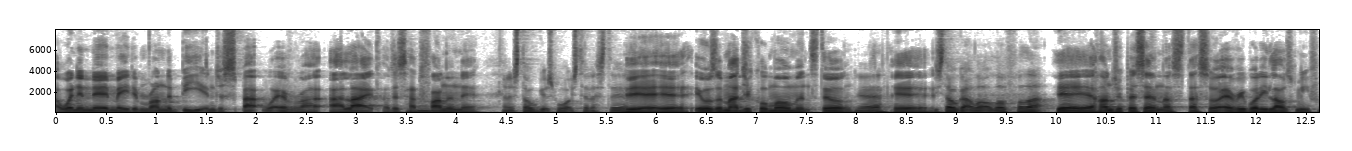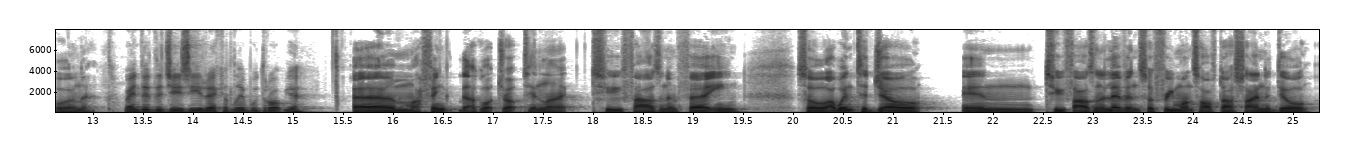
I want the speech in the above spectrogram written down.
I went in there, made him run the beat, and just spat whatever I, I liked. I just had mm. fun in there. And it still gets watched to this day. Yeah, yeah. It was a magical moment still. Yeah. Yeah. You still got a lot of love for that. Yeah, yeah, hundred percent. That's that's what everybody loves me for, innit? When did the Jay Z record label drop you? Um, I think I got dropped in like 2013. So I went to jail in 2011. So three months after I signed the deal,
